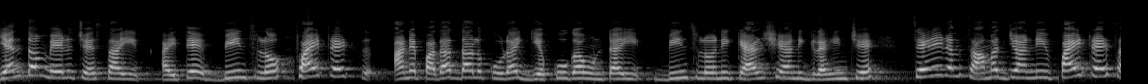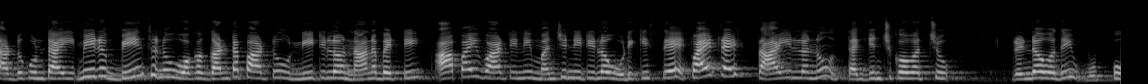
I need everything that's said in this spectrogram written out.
ఎంతో మేలు చేస్తాయి. అయితే బీన్స్లో ఫైట్రేట్స్ అనే పదార్థాలు కూడా ఎక్కువగా ఉంటాయి. బీన్స్లోని కాల్షియాన్ని గ్రహించే శరీరం సామర్థ్యాన్ని ఫైట్రేట్స్ అడ్డుకుంటాయి. మీరు బీన్స్ను ఒక గంట పాటు నీటిలో నానబెట్టి ఆపై వాటిని మంచినీటిలో ఉడికిస్తే ఫైట్రేట్స్ స్థాయిలను తగ్గించుకోవచ్చు. రెండవది ఉప్పు.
